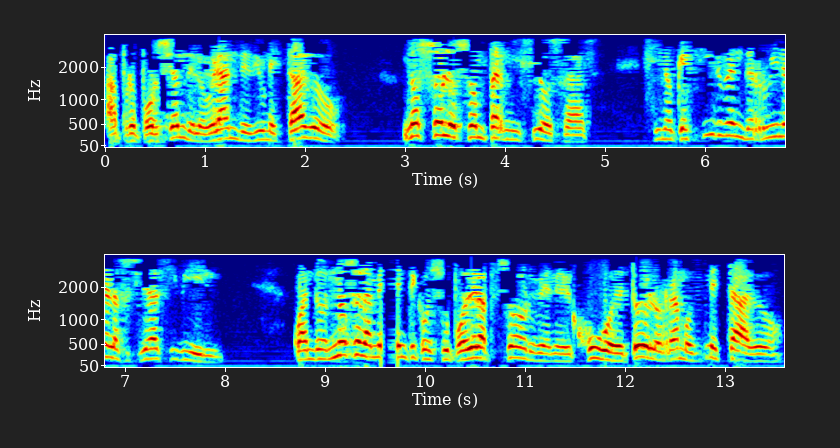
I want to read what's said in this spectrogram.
a proporción de lo grande de un Estado no solo son perniciosas, sino que sirven de ruina a la sociedad civil, cuando no solamente con su poder absorben el jugo de todos los ramos de un Estado,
